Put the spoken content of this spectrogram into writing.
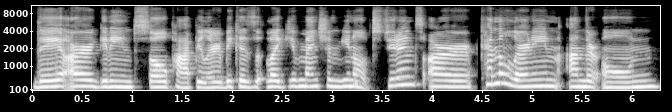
They are getting so popular because, like you've mentioned, you know, students are kind of learning on their own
